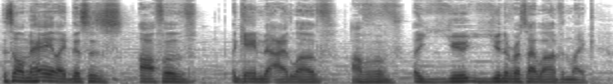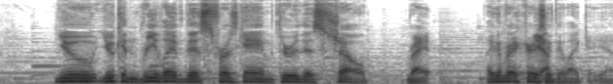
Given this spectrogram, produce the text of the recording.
to tell them, hey, like this is off of a game that I love, off of a u- universe I love, and like you you can relive this first game through this show, right? Like I'm very curious Yeah. if they like it. Yeah,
